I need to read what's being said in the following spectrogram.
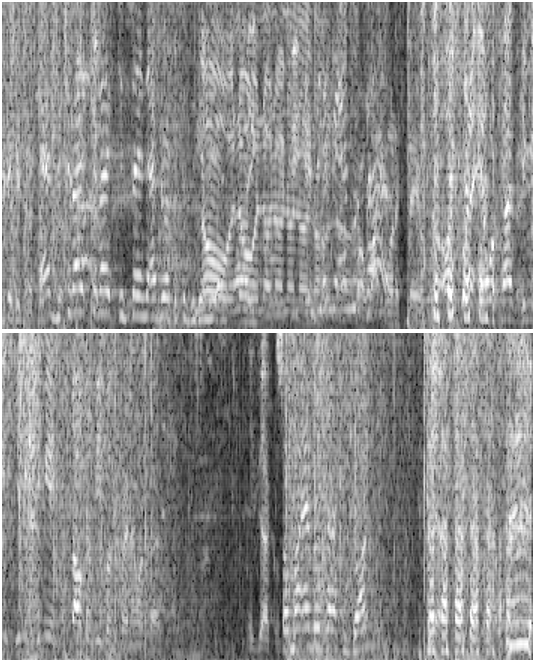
Andy, can I can I keep saying the end word because you gave No, me no, end no, no, no, no, Just give me no. end Bro, word why do you want to pass. say? Oh, you want an N-word pass? Give me, give me, give me a 2,000 V-Bucks for an N-word pass. Exactly. So my end pass is gone. Yeah.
